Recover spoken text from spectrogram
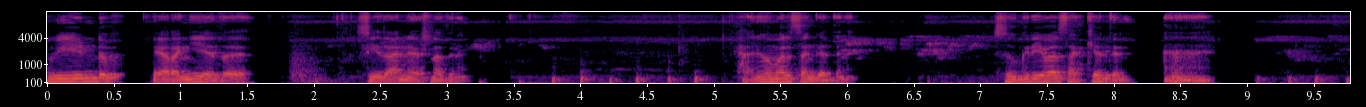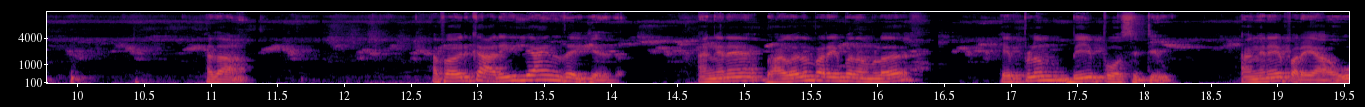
വീണ്ടും ഇറങ്ങിയത് സീതാന്വേഷണത്തിന് ഹനുമൽ സംഘത്തിന് സുഗ്രീവ സഖ്യത്തിന്. അതാണ്. അപ്പോൾ അവർക്ക് അറിയില്ല എന്ന് ധരിക്കരുത്. അങ്ങനെ ഭാഗവതം പറയുമ്പോൾ നമ്മൾ എപ്പോഴും ബി പോസിറ്റീവ് അങ്ങനെ പറയാവൂ.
